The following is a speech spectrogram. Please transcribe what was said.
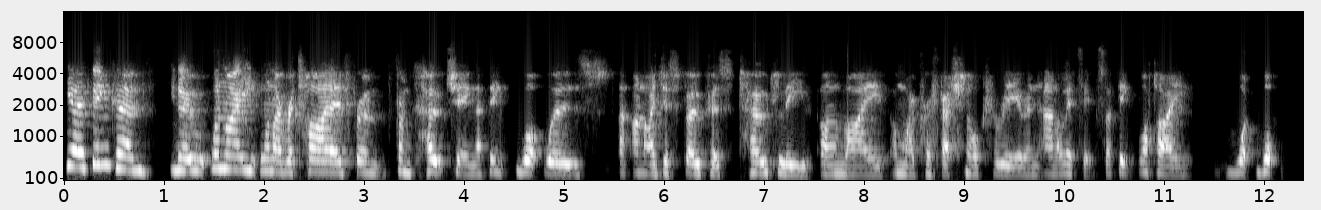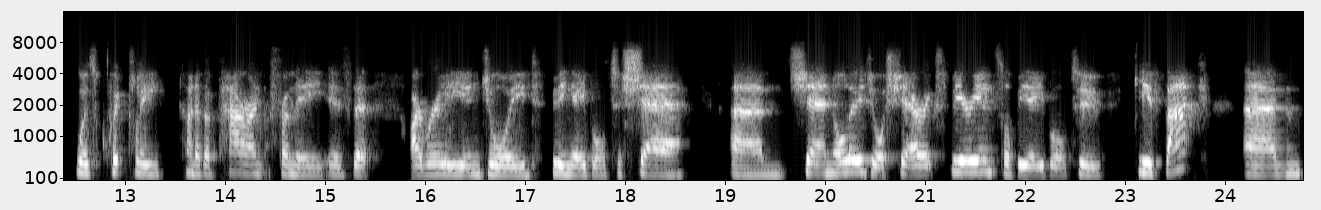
Yeah, I think um, you know when I when I retired from from coaching, I think what was and I just focused totally on my on my professional career in analytics. I think what I what what was quickly kind of apparent for me is that I really enjoyed being able to share um, share knowledge or share experience or be able to give back. Um,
